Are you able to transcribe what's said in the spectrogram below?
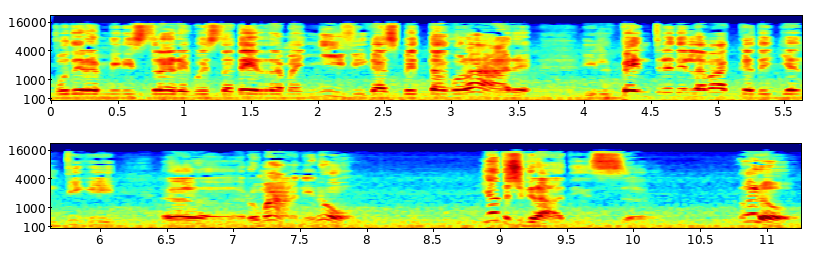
poter amministrare questa terra magnifica, spettacolare, il ventre della vacca degli antichi eh, romani, no? Iateci gratis. O no?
